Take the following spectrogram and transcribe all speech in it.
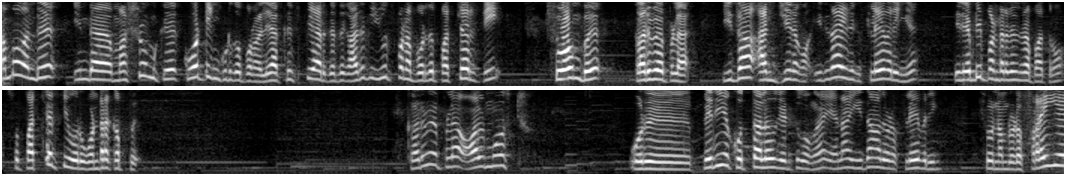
நம்ம வந்து இந்த மஷ்ரூமுக்கு கோட்டிங் கொடுக்க போகிறோம் இல்லையா? கிறிஸ்பியாக இருக்கிறதுக்கு. அதுக்கு யூஸ் பண்ண போகிறது பச்சரிசி சோம்பு கருவேப்பிலை. இதுதான் அண்ட் ஜீரகம். இதுதான் இதுக்கு ஃப்ளேவரிங்கு இது எப்படி பண்ணுறதுன்ற பார்த்துருவோம். ஸோ பச்சரிசி ஒரு ஒன்றரை கப்பு கருவேப்பிலை ஆல்மோஸ்ட் ஒரு பெரிய கொத்த அளவுக்கு எடுத்துக்கோங்க. ஏன்னா இதுதான் அதோடய ஃப்ளேவரிங் ஸோ நம்மளோட ஃப்ரையே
